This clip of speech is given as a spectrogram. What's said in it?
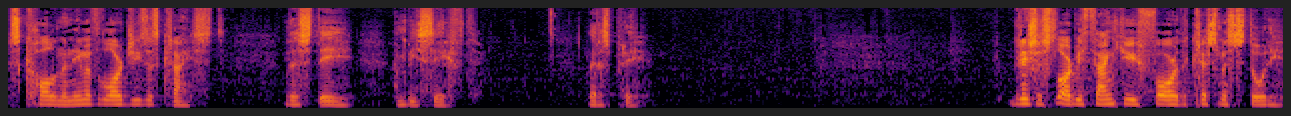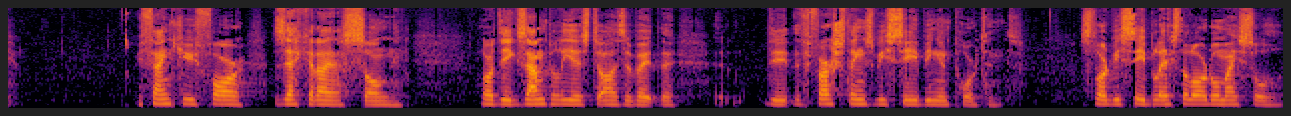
is call in the name of the Lord Jesus Christ this day and be saved. Let us pray. Gracious Lord, we thank you for the Christmas story. We thank you for Zechariah's song. Lord, the example he is to us about the, the, the first things we say being important. So, Lord, we say, Bless the Lord, O my soul,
